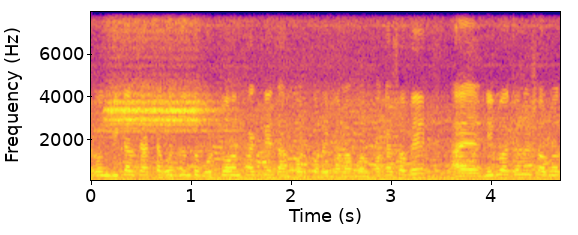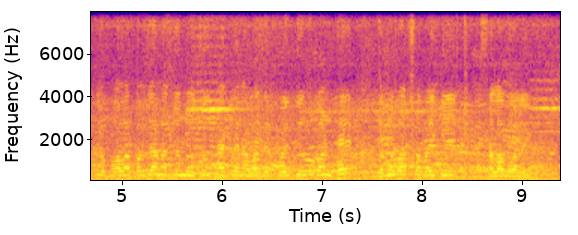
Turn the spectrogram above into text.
এবং বিকাল চারটা পর্যন্ত ভোট গ্রহণ থাকবে। তারপর পরে ফলাফল প্রকাশ হবে। নির্বাচনের সর্বত্র ফলাফল জানার জন্য থাকবেন আমাদের ফরিদগঞ্জ কণ্ঠে। ধন্যবাদ সবাইকে। আসসালামু আলাইকুম।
